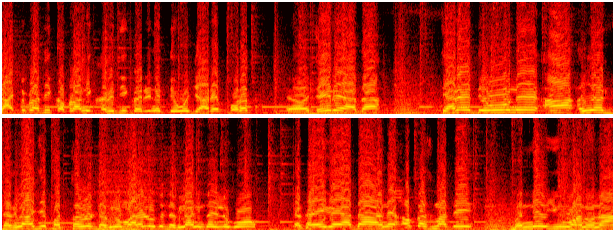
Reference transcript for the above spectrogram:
રાજપીપળાથી કપડાની ખરીદી કરીને તેઓ જ્યારે પરત જઈ રહ્યા હતા ત્યારે તેઓને આ અહીંયા ઢગલા જે પથ્થરનો ઢગલો મારેલો તો ઢગલાની અંદર એ લોકો ટકરાઈ ગયા હતા અને અકસ્માતે બંને યુવાનોના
